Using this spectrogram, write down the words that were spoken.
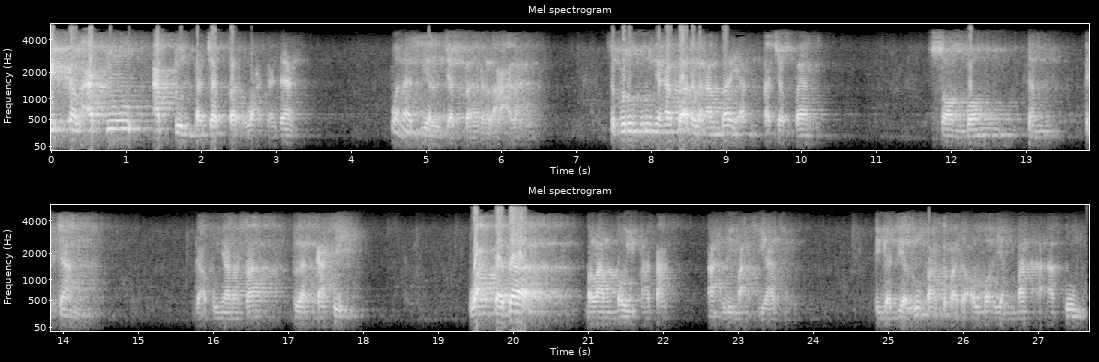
Bisal abdu abdun tajabbar wa'dadah wa nasiyal jabbar al-a'la. Seburuk-buruknya hamba adalah hamba yang tajabbar, sombong dan kejam. Gak punya rasa belas kasih. Wa'tada melampaui batas ahli maksiat. Hingga dia lupa kepada Allah yang maha agung,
